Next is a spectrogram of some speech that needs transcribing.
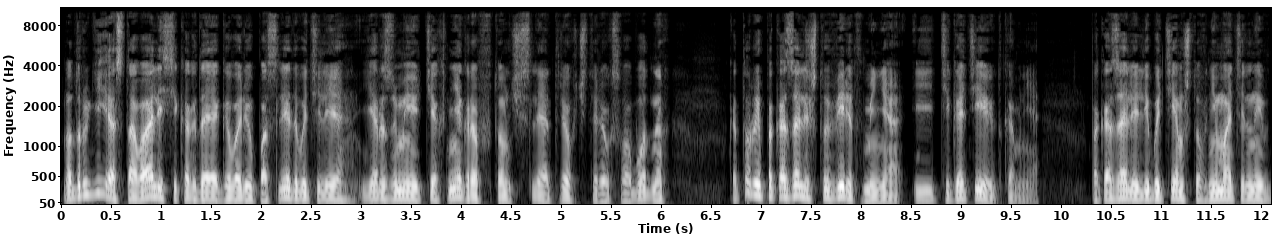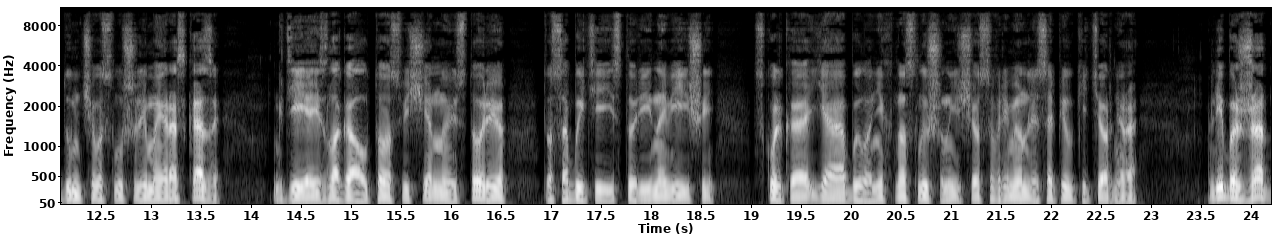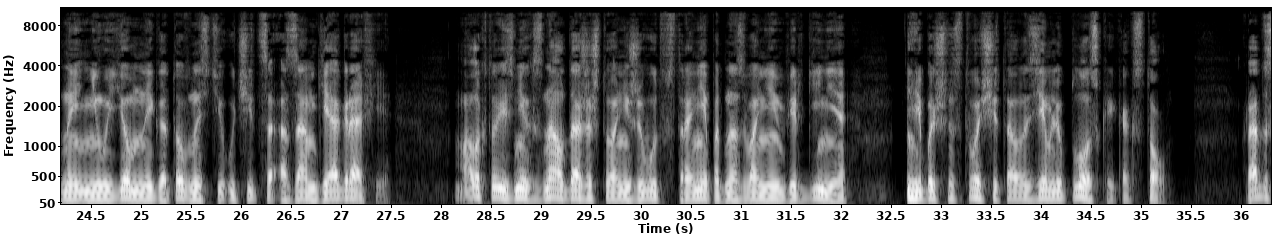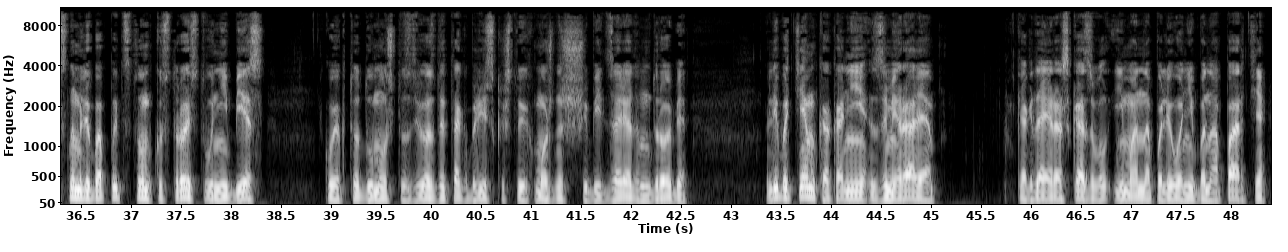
Но другие оставались, и когда я говорю «последователи», я разумею тех негров, в том числе трех-четырех свободных, которые показали, что верят в меня и тяготеют ко мне – показали либо тем, что внимательно и вдумчиво слушали мои рассказы, где я излагал то священную историю, то события истории новейшей, сколько я был о них наслышан еще со времен лесопилки Тернера, либо жадной неуемной готовностью учиться азам географии. Мало кто из них знал даже, что они живут в стране под названием Виргиния, и большинство считало Землю плоской, как стол. Радостным любопытством к устройству небес кое-кто думал, что звезды так близко, что их можно сшибить зарядом дроби, либо тем, как они замирали, когда я рассказывал им о Наполеоне Бонапарте,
